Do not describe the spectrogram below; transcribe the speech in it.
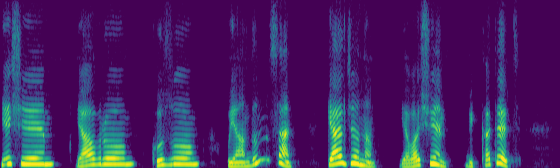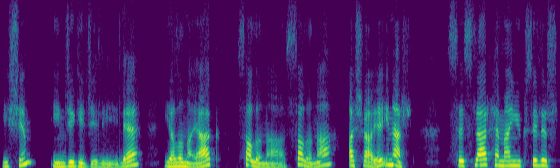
Yeşim, yavrum, kuzum, uyandın mı sen? Gel canım, yavaş in, dikkat et. Yeşim ince geceliğiyle yalın ayak salına salına aşağıya iner. Sesler hemen yükselir.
